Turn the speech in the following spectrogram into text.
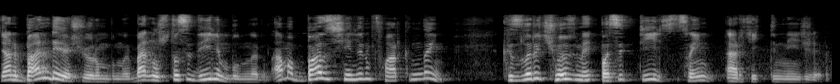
Yani ben de yaşıyorum bunları. Ben ustası değilim bunların. Ama bazı şeylerin farkındayım. Kızları çözmek basit değil sayın erkek dinleyicilerim.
